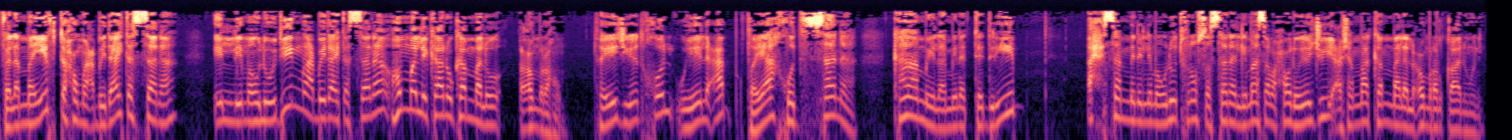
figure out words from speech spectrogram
فلما يفتحوا مع بداية السنة اللي مولودين مع بداية السنة هم اللي كانوا كملوا عمرهم. فيجي يدخل ويلعب فياخذ سنة كاملة من التدريب أحسن من اللي مولود في نص السنة اللي ما سمحوا له يجي عشان ما كمل العمر القانوني.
